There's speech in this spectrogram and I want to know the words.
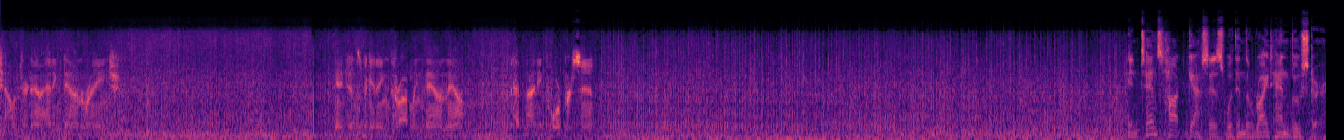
Challenger now heading downrange. Engines beginning throttling down now at 94%. Intense hot gases within the right-hand booster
